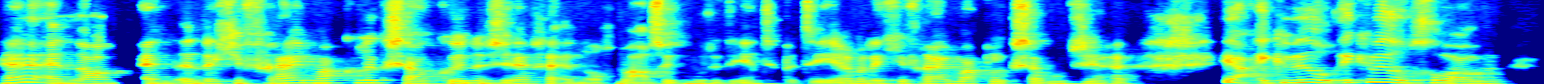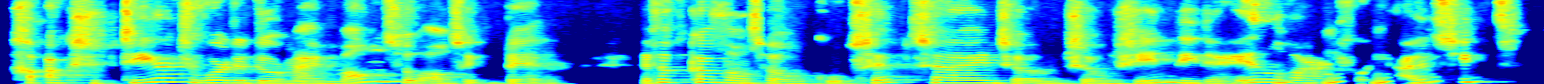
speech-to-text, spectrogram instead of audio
Hè? En, dan, en, en dat je vrij makkelijk zou kunnen zeggen, en nogmaals, ik moet het interpreteren, maar dat je vrij makkelijk zou moeten zeggen, ja, ik wil, ik wil gewoon geaccepteerd worden door mijn man zoals ik ben. En dat kan dan zo'n concept zijn, zo'n zo'n zin die er heel waardevol uitziet.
